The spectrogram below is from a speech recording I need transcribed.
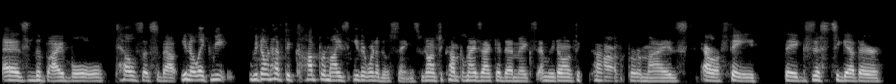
as the Bible tells us about. You know, like we we don't have to compromise either one of those things. We don't have to compromise academics and we don't have to compromise our faith. They exist together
